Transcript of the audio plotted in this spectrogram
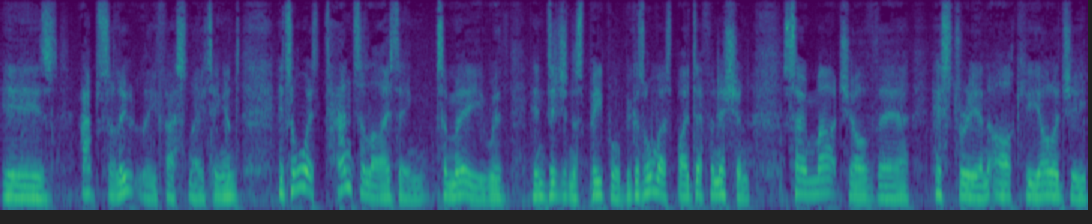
is absolutely fascinating and it's always tantalizing to me with indigenous people because almost by definition so much of their history and archaeology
